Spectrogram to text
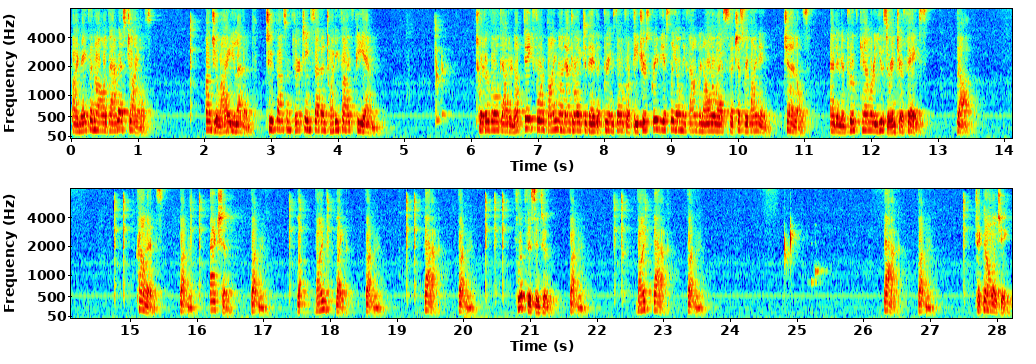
By Nathan Olivarez Giles. On July 11, 2013, 7:25 p.m. Twitter rolled out an update for Vine on Android today that brings over features previously only found in iOS such as refining channels and an improved camera user interface. The comments. Button, action. Button, Vine like. Button, back. Button, flip this into. Button, Vine back. Button, back button, technology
